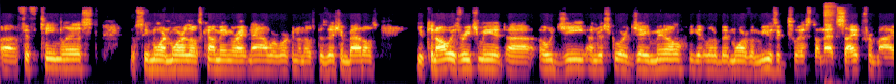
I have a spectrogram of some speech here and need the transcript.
uh, fifteen lists. You'll see more and more of those coming. Right now, we're working on those position battles. You can always reach me at uh, OG underscore J Mill. You get a little bit more of a music twist on that site from my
